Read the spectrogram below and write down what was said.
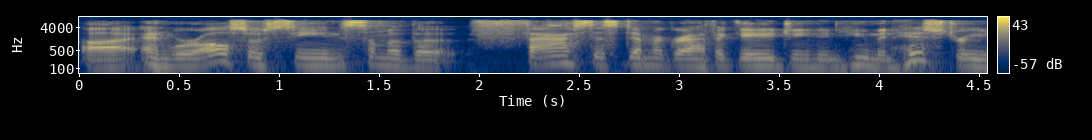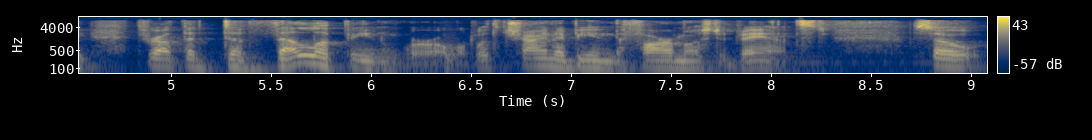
Uh, and we're also seeing some of the fastest demographic aging in human history throughout the developing world, with China being the far most advanced. So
